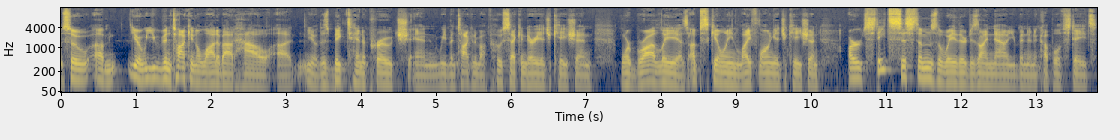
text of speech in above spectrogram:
so, um, you know, you've been talking a lot about how, uh, you know, this big tent approach, and we've been talking about post secondary education more broadly as upskilling, lifelong education are state systems the way they're designed now? You've been in a couple of states.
